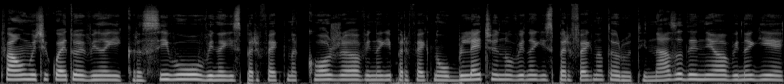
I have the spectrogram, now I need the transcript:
Това момиче, което е винаги красиво, винаги с перфектна кожа, винаги перфектно облечено, винаги с перфектната рутина за деня, винаги е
